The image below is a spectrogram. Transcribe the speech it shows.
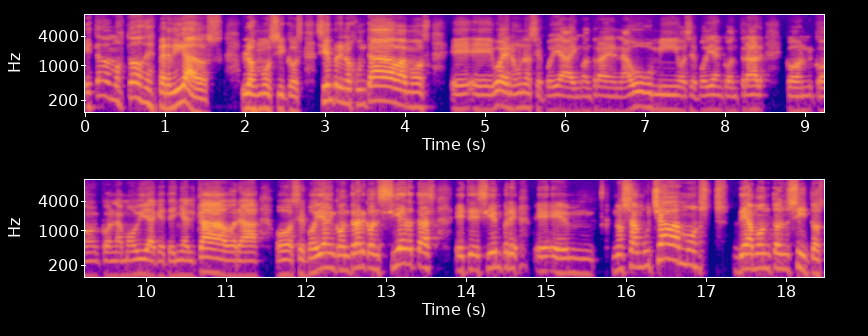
estábamos todos desperdigados los músicos. Siempre nos juntábamos, eh, eh, bueno, uno se podía encontrar en la UMI o se podía encontrar con, la movida que tenía el cabra o se podía encontrar con ciertas, este, siempre eh, em, nos amuchábamos de amontoncitos,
